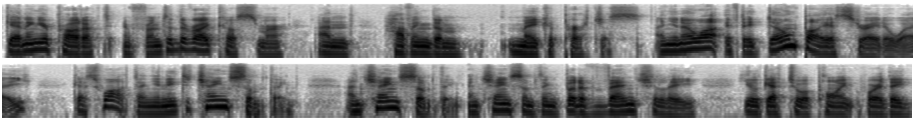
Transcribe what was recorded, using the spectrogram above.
getting your product in front of the right customer and having them make a purchase. And you know what? If they don't buy it straight away, guess what? Then you need to change something and change something and change something. But eventually, you'll get to a point where they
